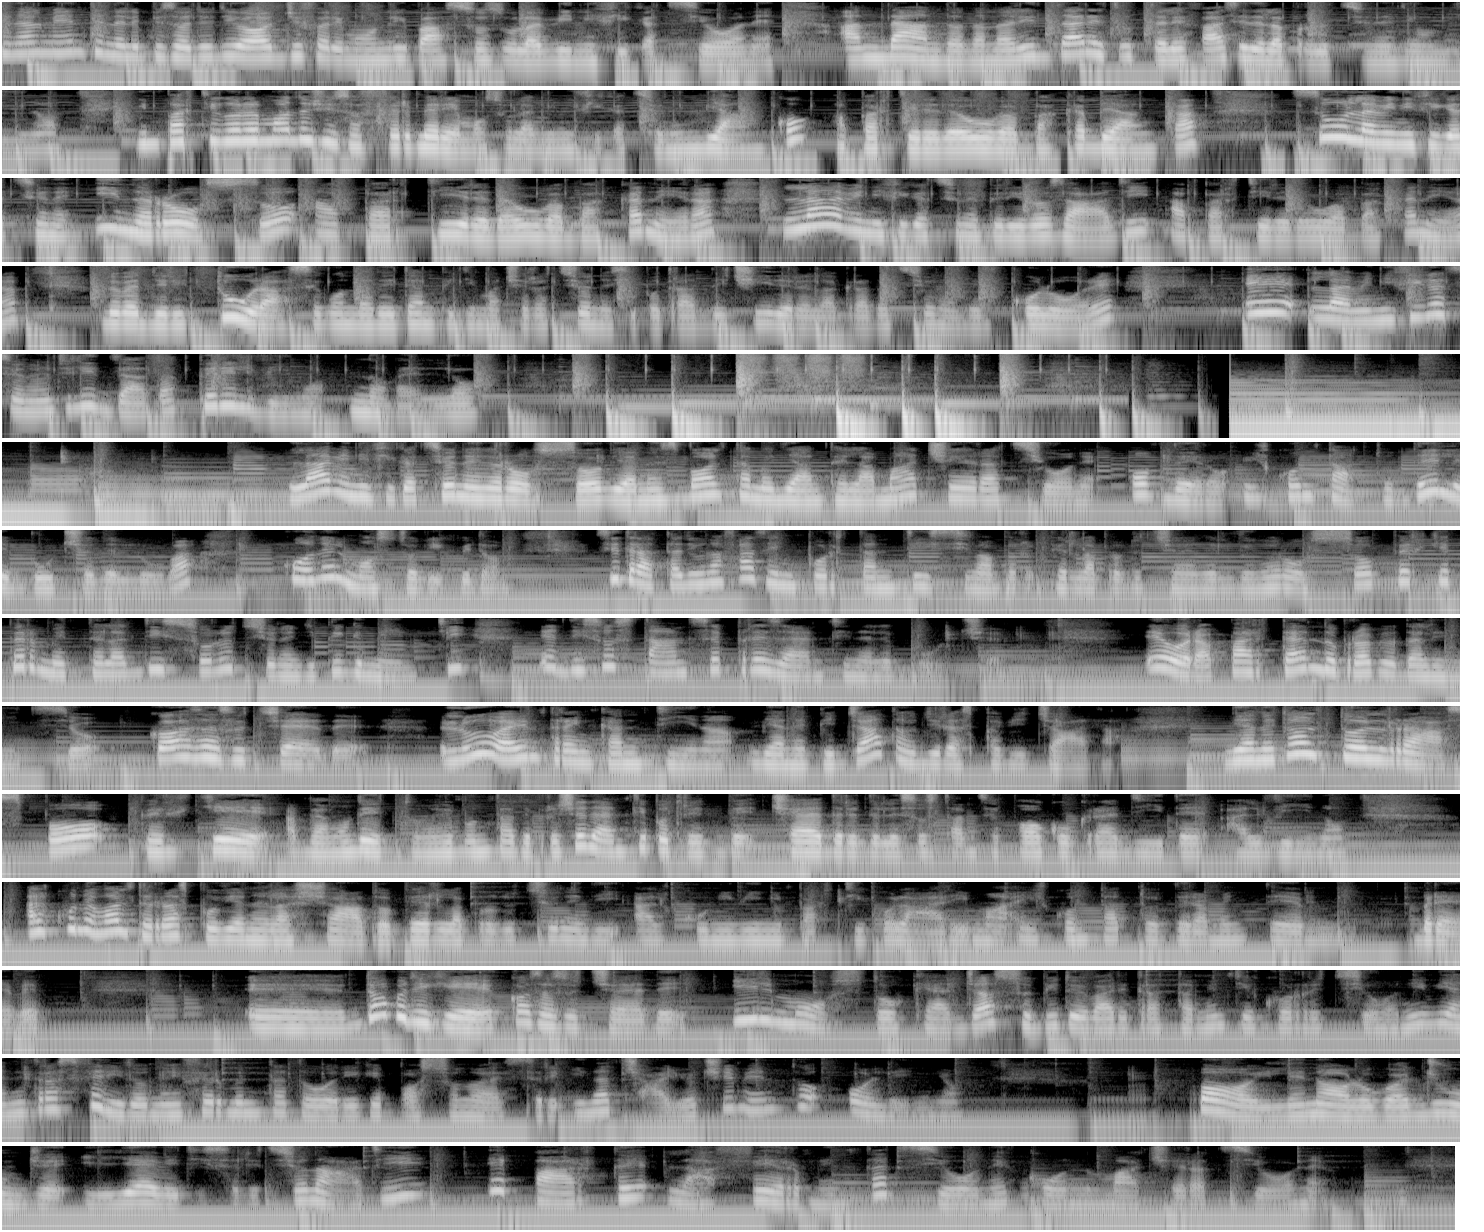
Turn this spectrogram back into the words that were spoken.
Finalmente nell'episodio di oggi faremo un ripasso sulla vinificazione, andando ad analizzare tutte le fasi della produzione di un vino. In particolar modo ci soffermeremo sulla vinificazione in bianco, a partire da uva a bacca bianca, sulla vinificazione in rosso, a partire da uva a bacca nera, la vinificazione per i rosati, a partire da uva a bacca nera, dove addirittura a seconda dei tempi di macerazione si potrà decidere la gradazione del colore e la vinificazione utilizzata per il vino novello. La vinificazione in rosso viene svolta mediante la macerazione, ovvero il contatto delle bucce dell'uva con il mosto liquido. Si tratta di una fase importantissima per, per, la produzione del vino rosso perché permette la dissoluzione di pigmenti e di sostanze presenti nelle bucce. E ora, partendo proprio dall'inizio, cosa succede? L'uva entra in cantina, viene pigiata o di raspa pigiata. Viene tolto il raspo perché, abbiamo detto nelle puntate precedenti, potrebbe cedere delle sostanze poco gradite al vino. Alcune volte il raspo viene lasciato per la produzione di alcuni vini particolari, ma il contatto è veramente mm, breve. Eh, dopodiché cosa succede? Il mosto che ha già subito i vari trattamenti e correzioni viene trasferito nei fermentatori che possono essere in acciaio, cemento o legno. Poi l'enologo aggiunge i lieviti selezionati e parte la fermentazione con macerazione.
